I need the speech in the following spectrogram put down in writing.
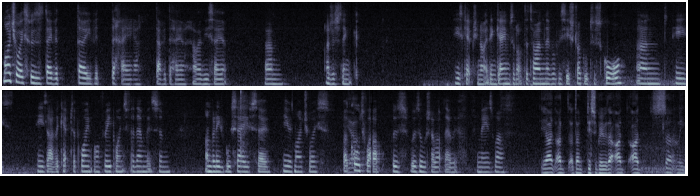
My choice was David David De Gea, David De Gea, however you say it. Um, I just think he's kept United in games a lot of the time. They've obviously struggled to score, and he's he's either kept a point or three points for them with some unbelievable saves. So he was my choice. But Yeah. Courtois was was also up there with for me as well. Yeah, I, I, I don't disagree with that. I'd, I'd certainly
